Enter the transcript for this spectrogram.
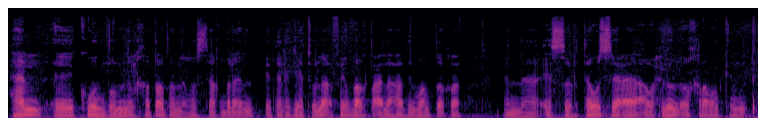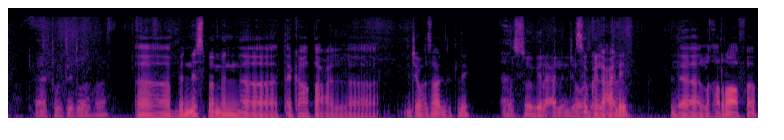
هل يكون ضمن الخطط انه مستقبلا إذا لقيتوا لا في ضغط على هذه المنطقة انه يصير توسعة أو حلول أخرى ممكن توجدونها؟ آه، بالنسبة من آه، تقاطع الجوازات قلت لي؟ سوق العلي الجوازات سوق العلي للغرافة.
